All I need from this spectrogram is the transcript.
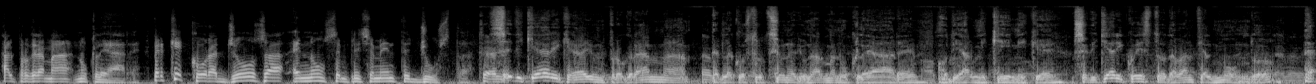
al programma nucleare. Perché coraggiosa e non semplicemente giusta? Se dichiari che hai un programma per la costruzione di un'arma nucleare o di armi chimiche, se dichiari questo davanti al mondo, eh,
